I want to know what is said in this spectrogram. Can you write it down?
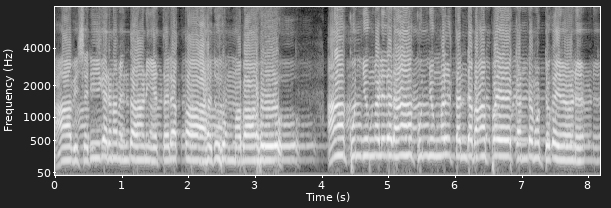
ആ വിശദീകരണം എന്താണ്? ആ കുഞ്ഞുങ്ങളിൽ ആ കുഞ്ഞുങ്ങൾ തന്റെ ബാപ്പയെ കണ്ടുമുട്ടുകയാണ്.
